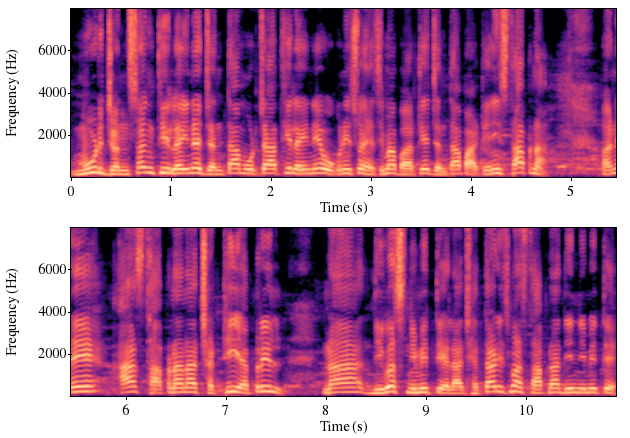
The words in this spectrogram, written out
મૂળ જનસંઘથી લઈને જનતા મોરચાથી લઈને ઓગણીસો એંસીમાં ભારતીય જનતા પાર્ટીની સ્થાપના. અને આ સ્થાપનાના છઠ્ઠી એપ્રિલના દિવસ નિમિત્તે, એટલે છેતાળીસમાં સ્થાપના દિન નિમિત્તે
